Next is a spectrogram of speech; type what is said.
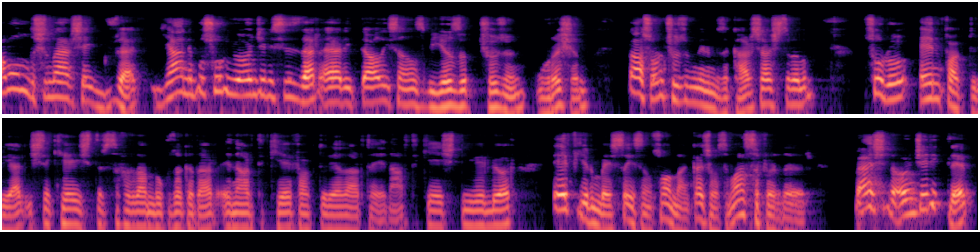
Ama onun dışında her şey güzel. Yani bu soruyu önce bir sizler eğer iddialıysanız bir yazıp çözün, uğraşın. Daha sonra çözümlerimizi karşılaştıralım. Soru n faktöriyel. İşte k eşittir 0'dan 9'a kadar n artı k faktöriyel artı n artı k eşitliği veriliyor. f25 sayısının sondan kaç basamağı sıfırdır. Ben şimdi öncelikle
